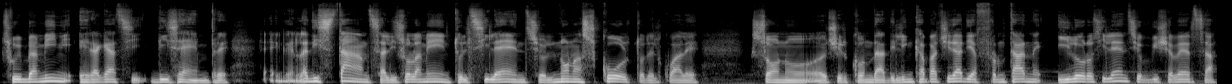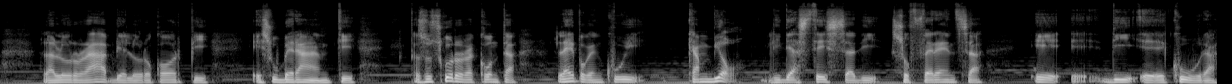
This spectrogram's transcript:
sui bambini e ragazzi di sempre. Eh, la distanza, l'isolamento, il silenzio, il non ascolto del quale sono eh, circondati, l'incapacità di affrontarne i loro silenzi o viceversa la loro rabbia, i loro corpi esuberanti. Passo Oscuro racconta l'epoca in cui cambiò l'idea stessa di sofferenza e, e di eh, cura,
